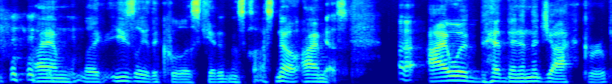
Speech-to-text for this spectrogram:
I am like easily the coolest kid in this class. No, I'm. Yes. Uh, I would have been in the jock group,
